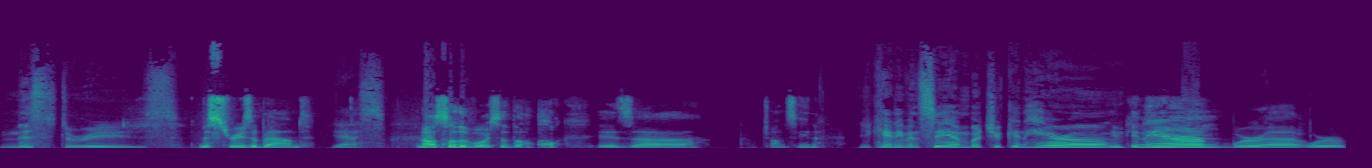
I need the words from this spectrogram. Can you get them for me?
Mysteries. Mysteries abound. Yes. And also, the voice of the Hulk is uh, John Cena. You can't even see him, but you can hear him. You can hear him. We're uh, we're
